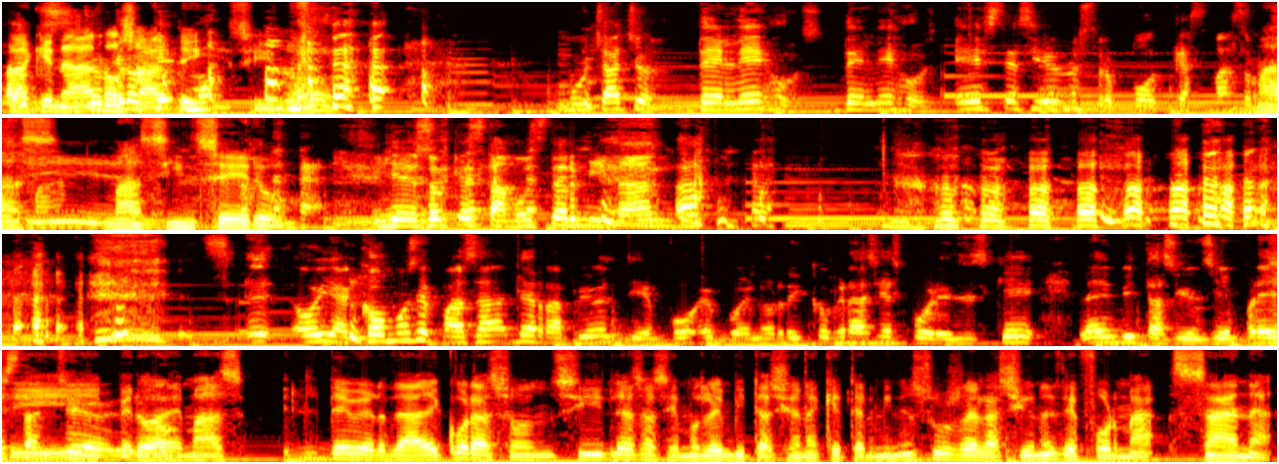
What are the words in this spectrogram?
Para, que nada nos ate, si no. Muchachos, de lejos, de lejos, este ha sido nuestro podcast más más, más sincero. y eso que estamos terminando. Oiga, ¿cómo se pasa de rápido el tiempo en Bueno Rico? Gracias por eso. Es que la invitación siempre es tan chévere. Pero además, de verdad, de corazón, sí les hacemos la invitación a que terminen sus relaciones de forma sana.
